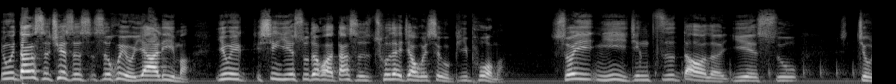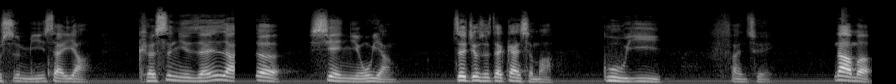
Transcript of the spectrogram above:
因为当时确实是是会有压力嘛，因为信耶稣的话，当时初代教会是有逼迫嘛，所以你已经知道了耶稣。就是弥赛亚，可是你仍然的献牛羊，这就是在干什么？故意犯罪，那么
